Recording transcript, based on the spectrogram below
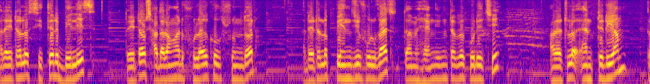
আর এটা হলো শীতের বেলিস। তো এটাও সাদা রঙের ফুল হয়, খুব সুন্দর। আর এটা হলো পেনজি ফুল গাছ, তো আমি হ্যাঙ্গিং টবে করেছি। আর এটা হলো অ্যান্টেরিয়াম তো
